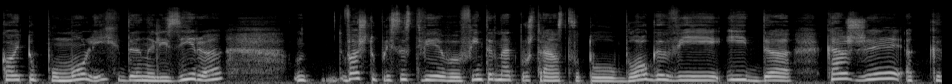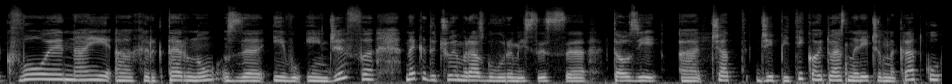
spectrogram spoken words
който помолих да анализира вашето присъствие в интернет пространството, блога ви и да каже какво е най-характерно за Иво Инджев. Нека да чуем разговора ми с този чат GPT, който аз наричам накратко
